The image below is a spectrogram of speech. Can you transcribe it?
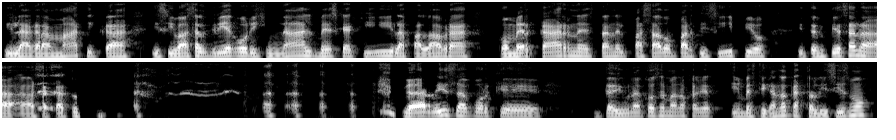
y la gramática. Y si vas al griego original, ves que aquí la palabra comer carne está en el pasado participio y te empiezan a, sacar tus... Me da risa porque te digo una cosa, hermano Javier, investigando catolicismo,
